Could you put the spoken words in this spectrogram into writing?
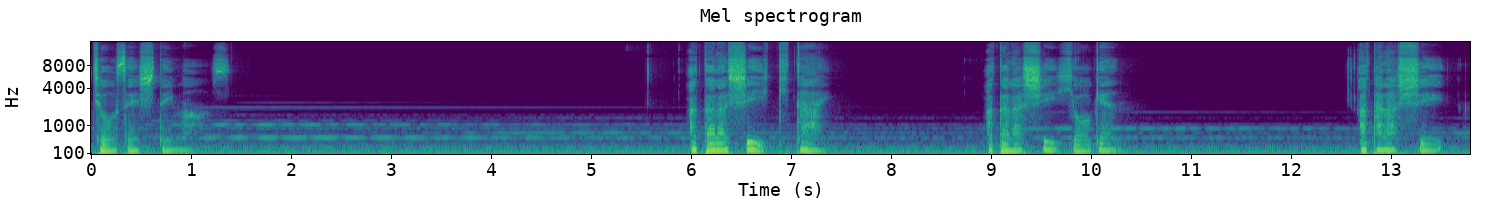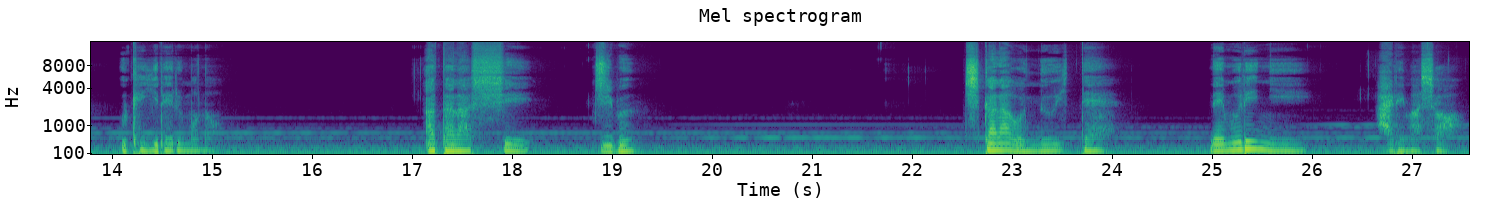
調整しています。新しい機会、新しい表現、新しい受け入れるもの、新しい自分、力を抜いて眠りに入りましょう。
